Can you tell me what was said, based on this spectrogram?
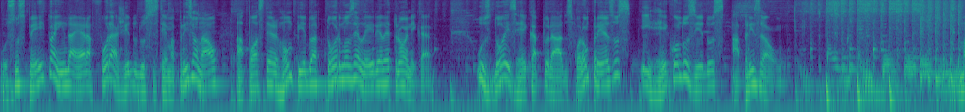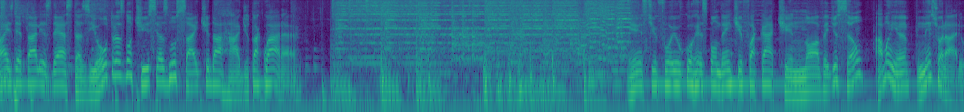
O suspeito ainda era foragido do sistema prisional após ter rompido a tornozeleira eletrônica. Os dois recapturados foram presos e reconduzidos à prisão. Mais detalhes destas e outras notícias no site da Rádio Taquara. Este foi o correspondente Facate, nova edição, amanhã, neste horário.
